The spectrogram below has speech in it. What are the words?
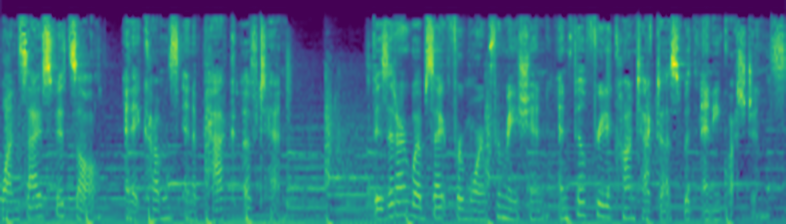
one size fits all, and it comes in a pack of 10. Visit our website for more information and feel free to contact us with any questions.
